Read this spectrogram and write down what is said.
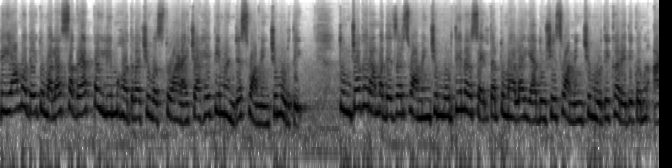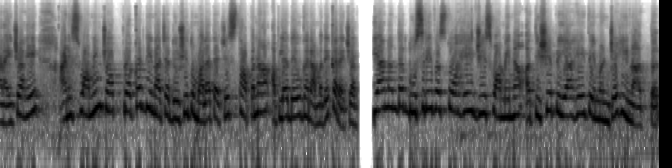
तर यामध्ये तुम्हाला सगळ्यात पहिली महत्वाची वस्तू आणायची आहे ती म्हणजे स्वामींची मूर्ती. तुमच्या घरामध्ये जर स्वामींची मूर्ती नसेल तर तुम्हाला या दिवशी स्वामींची मूर्ती खरेदी करून आणायची आहे. आणि स्वामींच्या प्रकट दिनाच्या दिवशी तुम्हाला त्याची स्थापना आपल्या देवघरामध्ये करायची आहे. यानंतर दुसरी वस्तू आहे जी स्वामींना अतिशय प्रिय आहे ते म्हणजे हिना तर.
